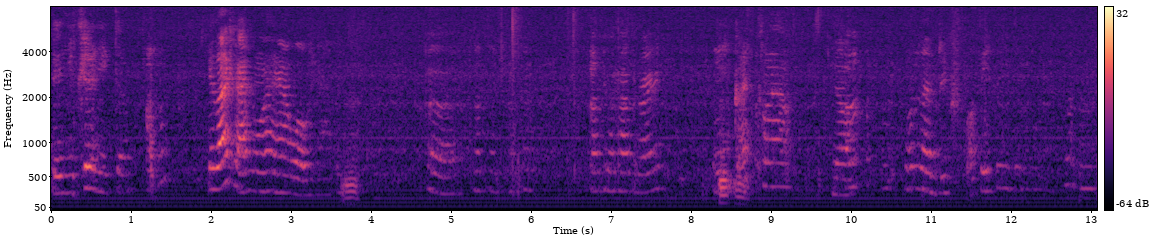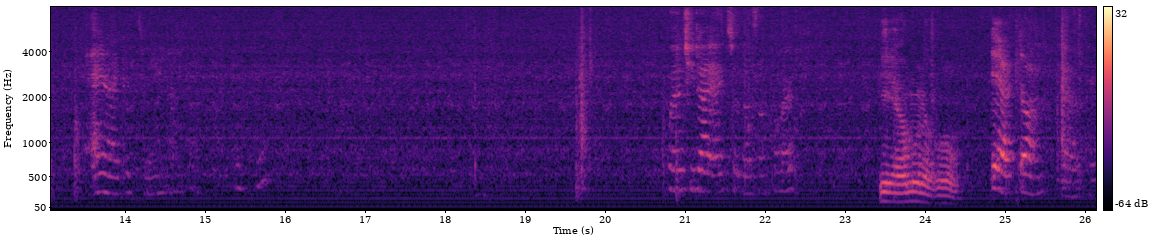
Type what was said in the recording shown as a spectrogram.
then you couldn't eat them. Uh-huh. If I cracked one out, what would happen? Uh, nothing, nothing. Nothing would happen, right? Will Mm-mm. guts come out? No. What do them big fluffy things? Uh And I could see them. Why don't you dye eggs with on for Yeah, I'm gonna, um, Yeah, done. Yeah, okay.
